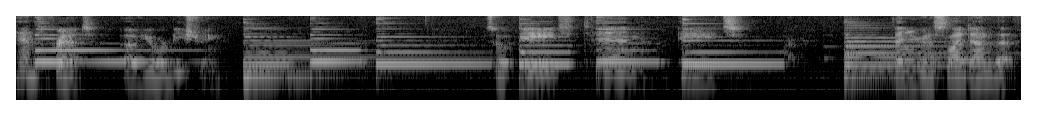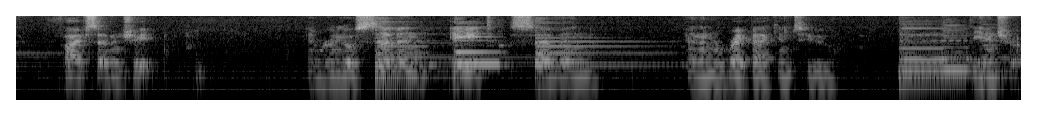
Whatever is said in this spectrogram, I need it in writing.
10th fret of your B string. So 8, 10, 8, then you're going to slide down to that 5-7 shape, and we're going to go 7, eight, seven, and then we're right back into the intro.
